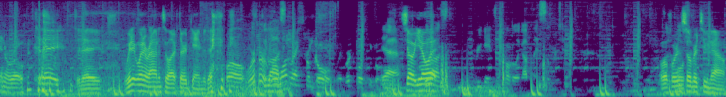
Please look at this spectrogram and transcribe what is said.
in a row today. Today, we didn't win around until our third game today. Well, we're, we're lost. one rank from gold. Like we're close to gold. Yeah. so you know we what? lost three games in total and got played silver two. Well, if we're in silver two now,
